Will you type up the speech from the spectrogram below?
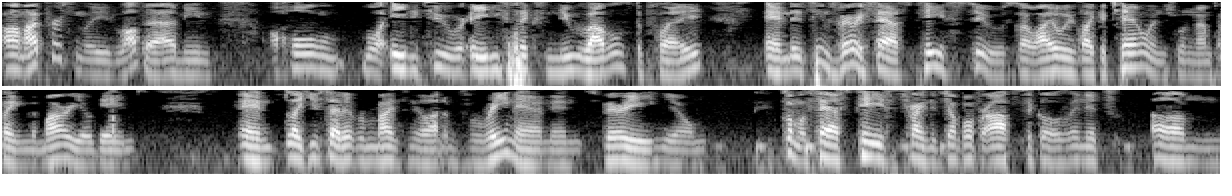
Um, I personally love it. I mean, a whole well, 82 or 86 new levels to play, and it seems very fast paced too. So I always like a challenge when I'm playing the Mario games. And like you said, it reminds me a lot of Rayman, and it's very you know somewhat fast paced, trying to jump over obstacles, and it's um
